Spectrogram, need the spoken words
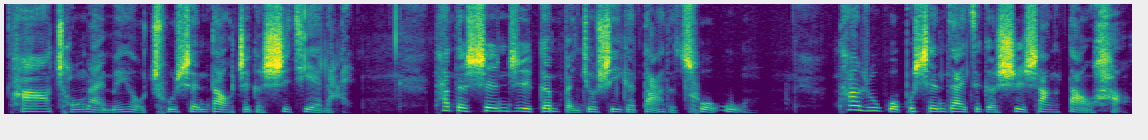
他从来没有出生到这个世界来，他的生日根本就是一个大的错误。他如果不生在这个世上，倒好，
